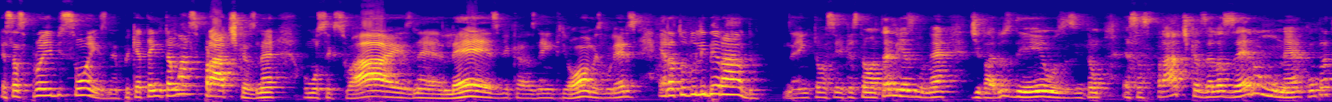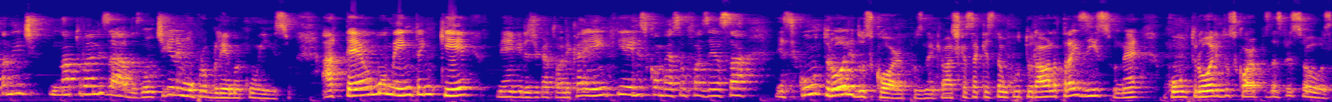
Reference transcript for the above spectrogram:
essas proibições, né, porque até então as práticas, né, homossexuais, né, lésbicas, né, entre homens, mulheres, era tudo liberado. Né? Então, assim, a questão até mesmo né, de vários deuses. Então, essas práticas elas eram né, completamente naturalizadas, não tinha nenhum problema com isso. Até o momento em que né, a Igreja Católica entra e eles começam a fazer essa, esse controle dos corpos, né? Que eu acho que essa questão cultural ela traz isso, né? O controle dos corpos das pessoas.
